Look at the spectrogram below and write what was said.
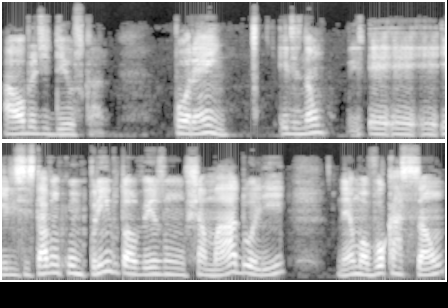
a obra de Deus, cara. Porém, eles não. É, é, é, eles estavam cumprindo talvez um chamado ali, né, uma vocação,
